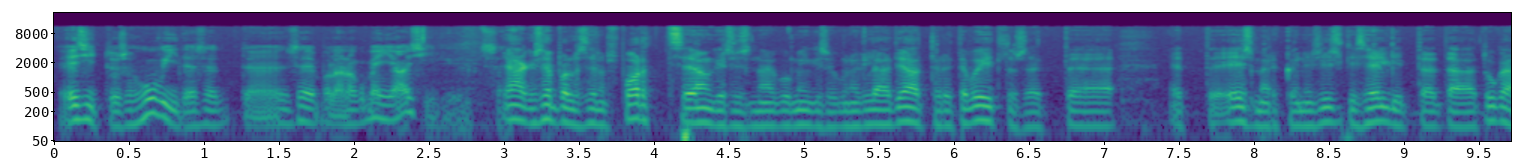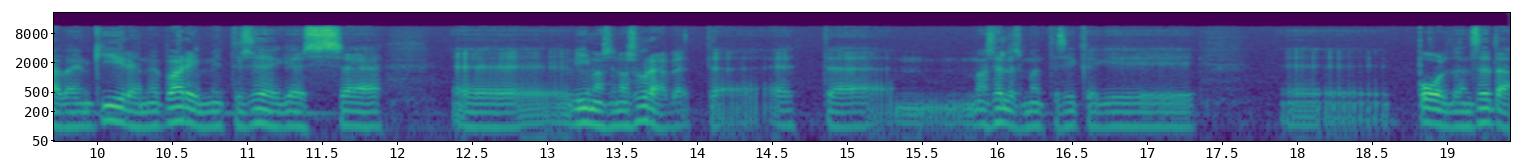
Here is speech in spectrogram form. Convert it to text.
esituse huvides, et äh, see pole nagu meie asi üldse. jaa, aga see pole enam sport, see ongi siis nagu mingisugune gladiaatorite võitlus, et äh, et eesmärk on ju siiski selgitada tugevaim, kiirem ja parim, mitte see, kes viimasena sureb, et, et ma selles mõttes ikkagi pooldan seda,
